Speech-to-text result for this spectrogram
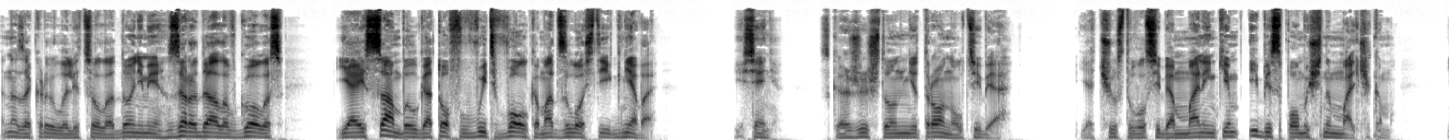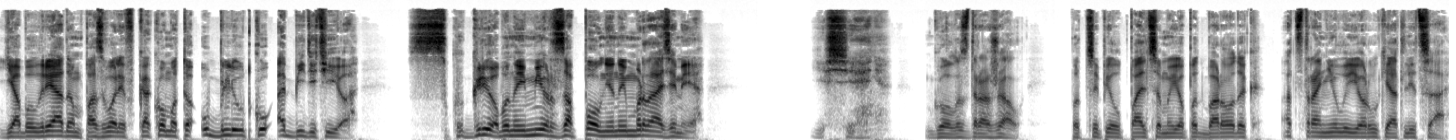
Она закрыла лицо ладонями, зарыдала в голос — я и сам был готов выть волком от злости и гнева. «Есень, скажи, что он не тронул тебя». Я чувствовал себя маленьким и беспомощным мальчиком. Я был рядом, позволив какому-то ублюдку обидеть ее. Сука, грёбаный мир, заполненный мразями. «Есень», — голос дрожал, подцепил пальцем ее подбородок, отстранил ее руки от лица.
